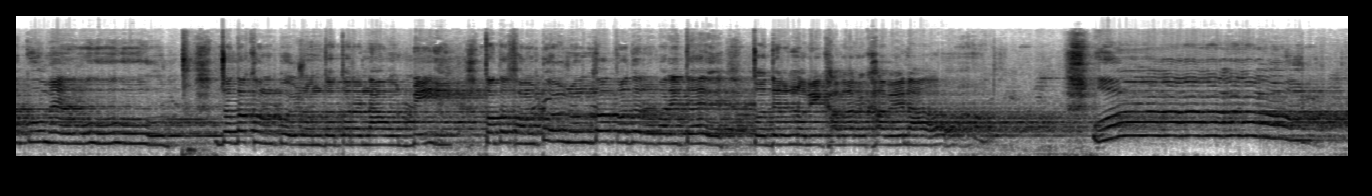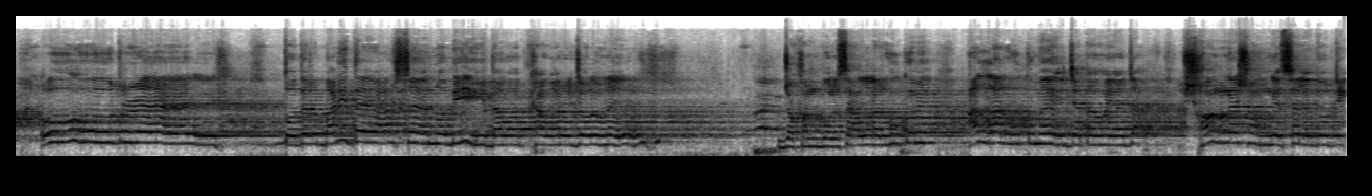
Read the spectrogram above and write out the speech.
হুকুমে উঠ। যতক্ষণ পর্যন্ত তোরা না উঠবি, ততক্ষণ পর্যন্ত তোদের বাড়িতে তোদের নবী খাবার খাবে না। রে। তোদের বাড়িতে আসছে নবী দাওয়াত খাবার জন্য। যখন বলেছে আল্লাহর হুকুমে আল্লাহর হুকুমে যেটা হইয়া যা সঙ্গে সঙ্গে ছেলে দুটি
